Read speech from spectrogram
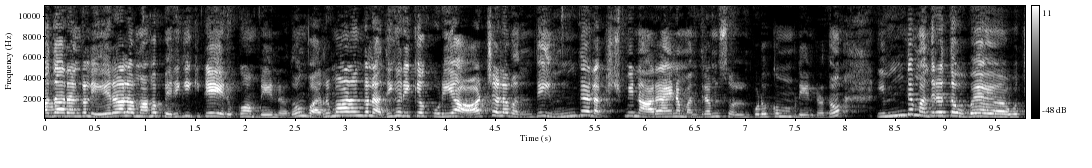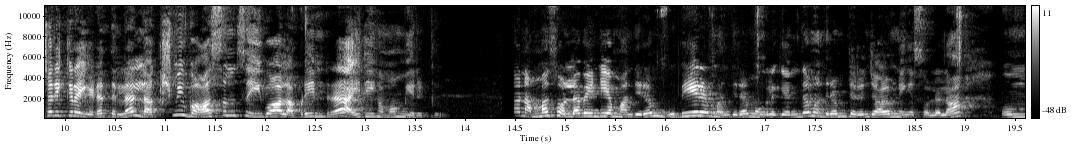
ஆதாரங்கள் ஏராளமாக பெருகிக்கிட்டே இருக்கும் அப்படின்றதும் வருமானங்கள் அதிகரிக்கக்கூடிய ஆற்றலை வந்து இந்த லக்ஷ்மி நாராயண மந்திரம் சொல் கொடுக்கும் அப்படின்னு அப்படின்றதும் இந்த மந்திரத்தை உப உச்சரிக்கிற இடத்துல லக்ஷ்மி வாசம் செய்வாள் அப்படின்ற ஐதீகமும் இருக்கு. நம்ம சொல்ல வேண்டிய மந்திரம் குபேர மந்திரம் உங்களுக்கு எந்த மந்திரம் தெரிஞ்சாலும் நீங்கள் சொல்லலாம். ஓம்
